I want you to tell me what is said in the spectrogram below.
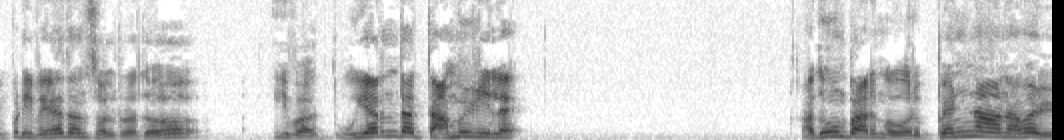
எப்படி வேதம் சொல்றதோ இவ உயர்ந்த தமிழில். அதுவும் பாருங்க ஒரு பெண்ணானவள்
